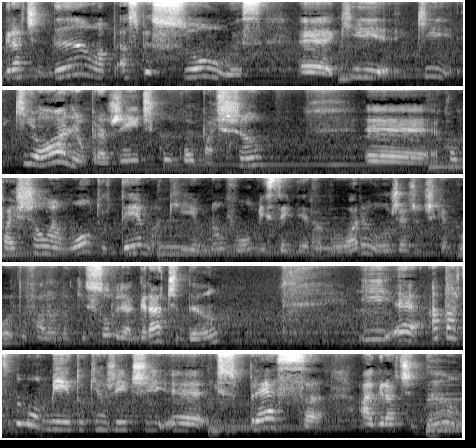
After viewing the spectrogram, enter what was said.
gratidão às pessoas é, que, que, que olham para a gente com compaixão. É, compaixão é um outro tema que eu não vou me estender agora. Hoje a gente quer, estou falando aqui sobre a gratidão. E é, a partir do momento que a gente é, expressa a gratidão,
